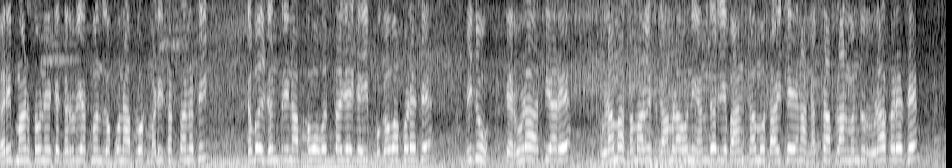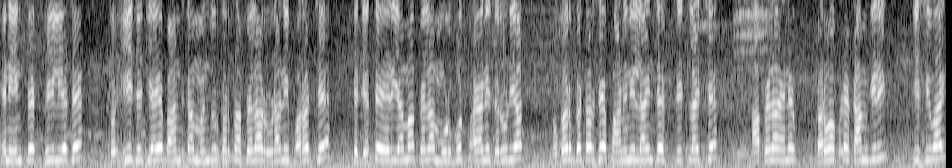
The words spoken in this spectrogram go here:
ગરીબ માણસોને કે જરૂરિયાતમંદ લોકોને આ પ્લોટ મળી શકતા નથી. ડબલ જંત્રીના ભાવો વધતા જાય છે, એ ભોગવવા પડે છે. બીજું કે રૂડા અત્યારે રૂડામાં સમાવિષ્ટ ગામડાઓની અંદર જે બાંધકામો થાય છે, એના નકશા પ્લાન મંજૂર રૂડા કરે છે, એની ઇમ્પેક્ટ ફી લે છે, તો એ જગ્યાએ બાંધકામ મંજૂર કરતાં પહેલાં રૂડાની ફરજ છે કે જે તે એરિયામાં પહેલાં મૂળભૂત પાયાની જરૂરિયાત, ભૂગર્ભ ગટર છે, પાણીની લાઈન છે, સ્ટ્રીટ લાઇટ છે, આ પહેલાં એને કરવા પડે કામગીરી એ સિવાય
